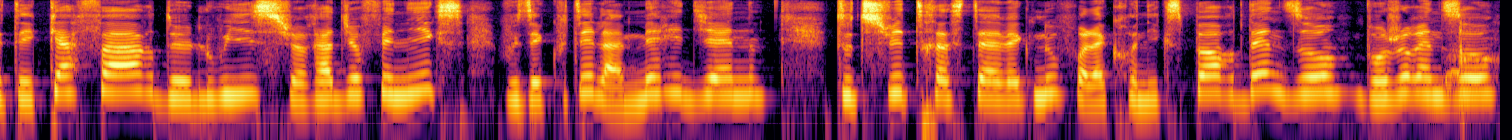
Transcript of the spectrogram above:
C'était Cafard de Louise sur Radio Phoenix. Vous écoutez la Méridienne. Tout de suite, restez avec nous pour la chronique sport d'Enzo. Bonjour Enzo.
